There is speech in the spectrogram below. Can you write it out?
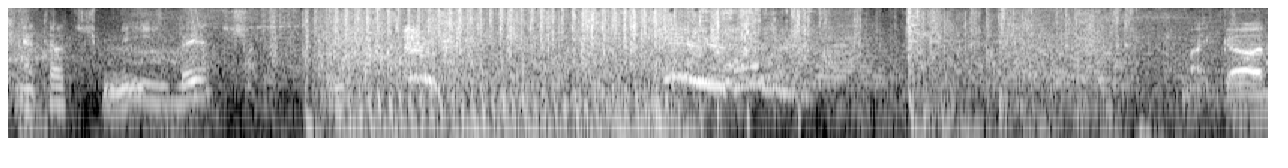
Can't touch me, bitch. God.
